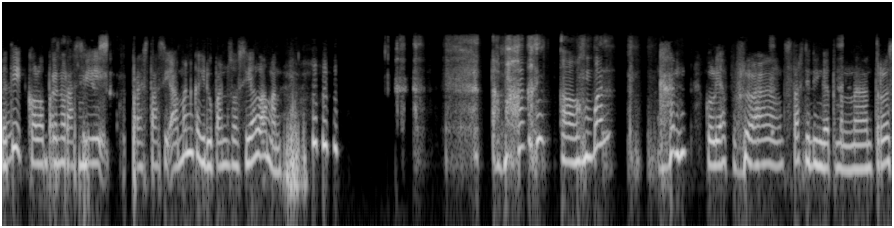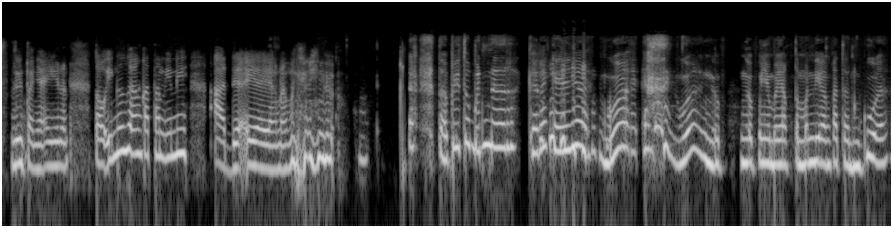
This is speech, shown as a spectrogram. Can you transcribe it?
Berarti kalau prestasi prestasi aman, kehidupan sosial aman. Apa Aman. Kan kuliah pulang terus jadi nggak temenan terus ditanyain tahu Inge nggak angkatan ini? Ada ya yang namanya Inge. Tapi itu bener Karena kayaknya gue gue nggak nggak punya banyak temen di angkatan gue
